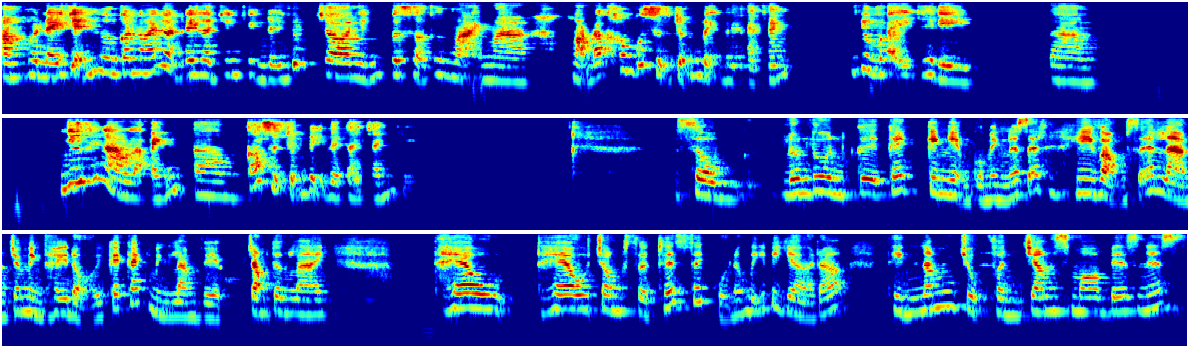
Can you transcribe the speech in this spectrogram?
À, hồi nãy chị Hương có nói là đây là chương trình để giúp cho những cơ sở thương mại mà họ đã không có sự chuẩn bị về tài chính. Như vậy thì uh, như thế nào là ảnh uh, có sự chuẩn bị về tài chính chị? So luôn luôn cái, cái kinh nghiệm của mình nó sẽ hy vọng sẽ làm cho mình thay đổi cái cách mình làm việc trong tương lai. Theo theo trong statistics của nước Mỹ bây giờ đó thì 50% small business uh,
